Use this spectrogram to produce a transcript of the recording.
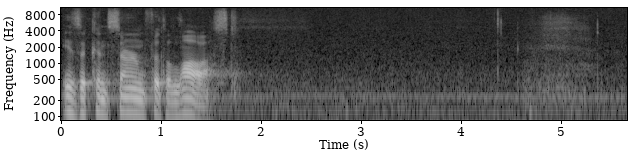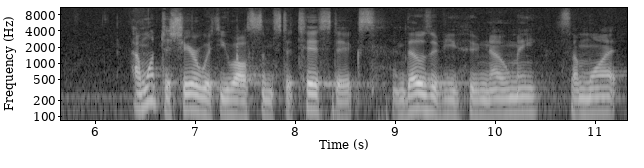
is a concern for the lost. I want to share with you all some statistics, and those of you who know me somewhat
